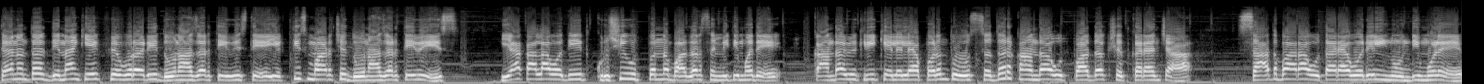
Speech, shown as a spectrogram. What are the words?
त्यानंतर दिनांक एक फेब्रुवारी दोन हजार तेवीस ते एकतीस मार्च दोन हजार तेवीस या कालावधीत कृषी उत्पन्न बाजार समितीमध्ये कांदा विक्री केलेल्या परंतु सदर कांदा उत्पादक शेतकऱ्यांच्या सात बारा उतार्यावरील नोंदीमुळे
